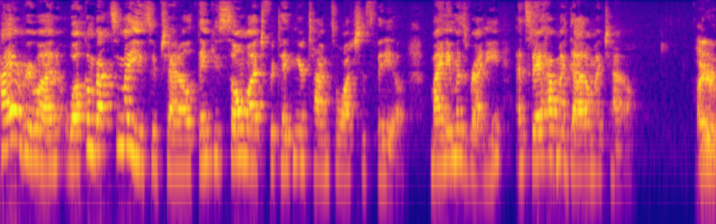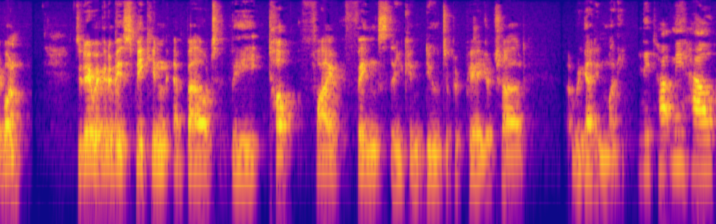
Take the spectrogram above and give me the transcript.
Hi everyone, welcome back to my YouTube channel. Thank you so much for taking your time to watch this video. My name is Reni and today I have my dad on my channel. Hi everyone. Today we're going to be speaking about the top five things that you can do to prepare your child regarding money. They taught me how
